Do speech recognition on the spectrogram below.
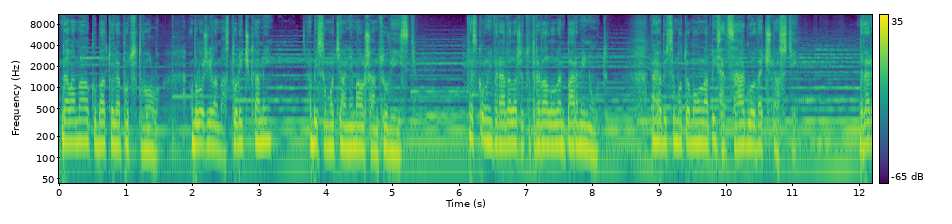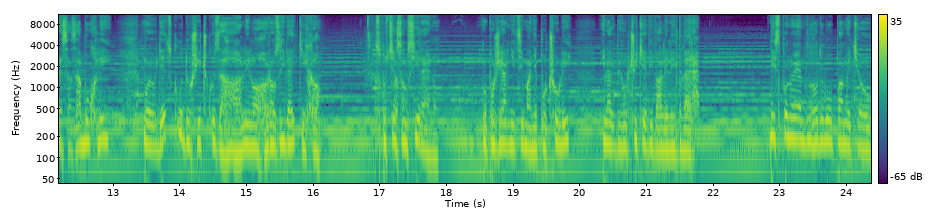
Dala ako batoľa pod stôl, obložila ma stoličkami, aby som odtiaľ nemal šancu výjsť. Dnesko mi vravela, že to trvalo len pár minút, no ja by som o tom mohol napísať ságu o väčšnosti. Dvere sa zabuchli, moju detskú dušičku zaháhlilo hrozivé ticho. Spustil som sirénu, bo požiarníci ma nepočuli, inak by určite vyvalili dvere. Disponujem dlhodobou pamäťou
